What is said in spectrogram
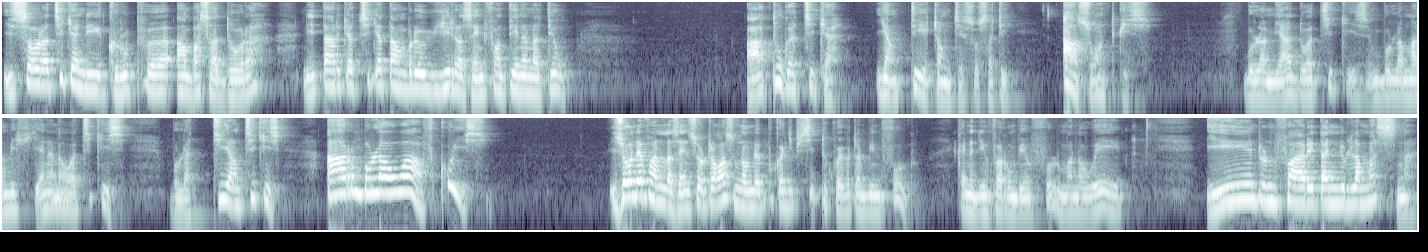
Isaorantsika ny groupe Ambassadora nitarika antsika tamin'ireo hira izay nifantenana teo. Ahatonga antsika hiantehitra amin'i Jesosy satria azo antoka Izy. Mbola miady ho antsika Izy, mbola manome fiainana ho antsika Izy, mbola tia antsika Izy, ary mbola ho avy koa Izy. Izao anefa no lazain'ny Soratra Masina ao amin'ny Apokalypsy toko fahefatra ambin'ny folo ka ny andininy faharoa ambin'ny folo, manao hoe, Indro ny faharetan'ny olona masina,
